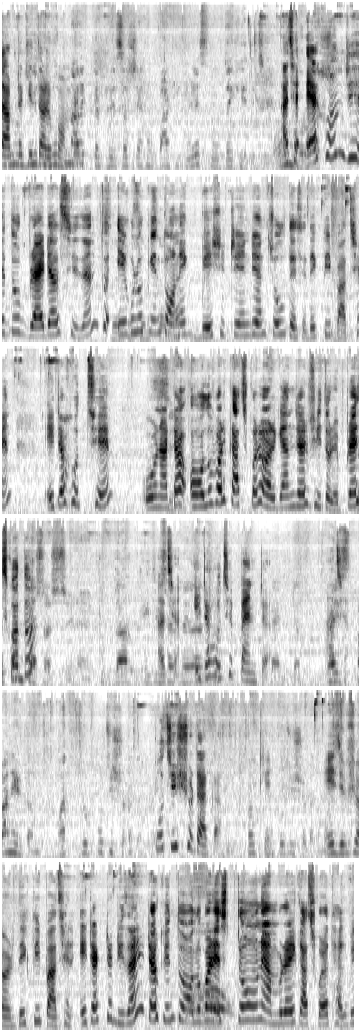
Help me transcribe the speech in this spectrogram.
দামটা কিন্তু আরও অনেক আচ্ছা এখন যেহেতু ব্রাইডাল সিজন তো এগুলো কিন্তু অনেক বেশি ট্রেন্ডি চলতেছে দেখতেই পাচ্ছেন। এটা হচ্ছে ওনাটা অল ওভার কাজ করে অর্গ্যানজার ভিতরে। প্রাইস কত? আচ্ছা এটা হচ্ছে প্যান্টটা। প্যান্টটা। আচ্ছা। পানির দাম মাত্র 2500 টাকা ওকে 2500 টাকা। এই যে শর্ট দেখতেই পাচ্ছেন এটা একটা ডিজাইন এটাও কিন্তু অল ওভার স্টোন এমব্রয়ডারি কাজ করা থাকবে।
